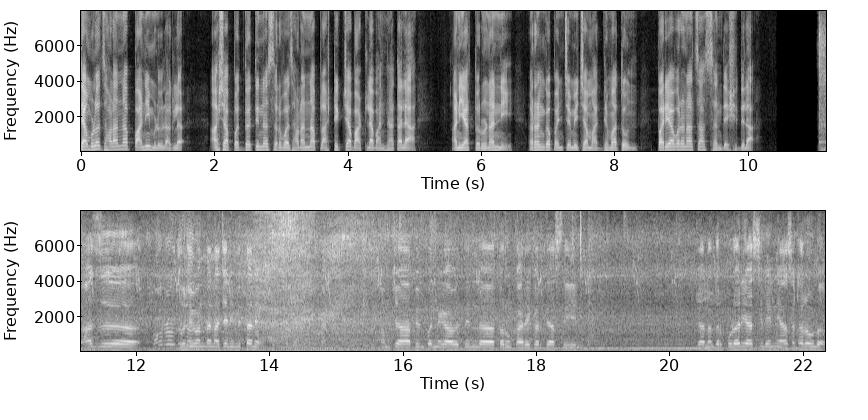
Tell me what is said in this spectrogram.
त्यामुळं झाडांना पाणी मिळू लागलं. अशा पद्धतीनं सर्व झाडांना प्लास्टिकच्या बाटल्या बांधण्यात आल्या आणि या तरुणांनी रंगपंचमीच्या माध्यमातून पर्यावरणाचा संदेश दिला. आज धुलीवंदनाच्या निमित्ताने आमच्या पिंपळणे गावातील तरुण कार्यकर्ते असतील त्यानंतर पुढारी असतील यांनी असं ठरवलं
